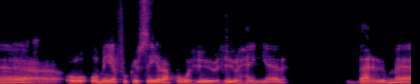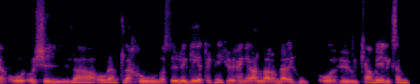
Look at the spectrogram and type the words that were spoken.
eh, och, och mer fokusera på hur, hur hänger värme och, och kyla och ventilation och reglerteknik, hur hänger alla de där ihop och hur kan vi liksom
